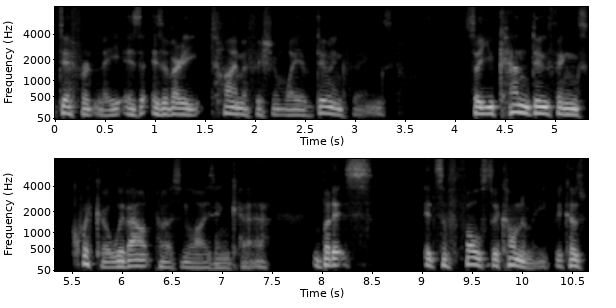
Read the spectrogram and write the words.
differently is is a very time efficient way of doing things so you can do things quicker without personalizing care but it's it's a false economy because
